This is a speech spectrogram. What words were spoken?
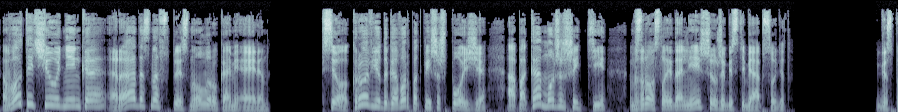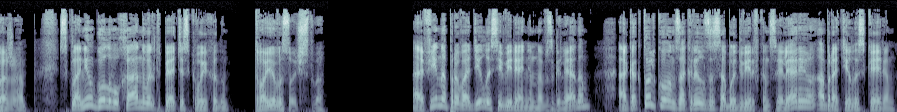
«Вот и чудненько!» — радостно всплеснула руками Эрин. «Все, кровью договор подпишешь позже, а пока можешь идти. Взрослые дальнейшие уже без тебя обсудят». «Госпожа», — склонил голову Ханвальд, пятясь к выходу. «Твое высочество». Афина проводила северянина взглядом, а как только он закрыл за собой дверь в канцелярию, обратилась к Эрин.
